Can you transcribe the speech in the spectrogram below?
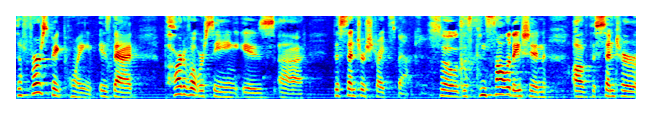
the first big point is that part of what we're seeing is uh, the center strikes back. So this consolidation of the center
